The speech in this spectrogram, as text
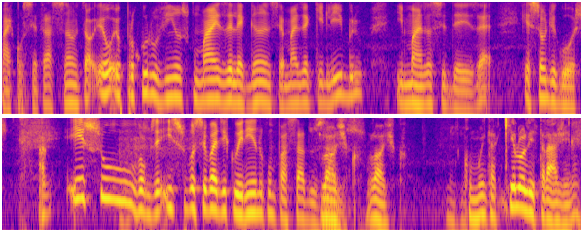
mais concentração. Então eu, eu procuro vinhos com mais elegância, mais equilíbrio e mais acidez. É questão de gosto. Isso, vamos dizer, isso você vai adquirindo com o passar dos Lógico, anos. lógico. Com muita quilolitragem, né?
